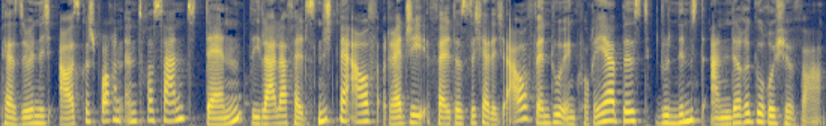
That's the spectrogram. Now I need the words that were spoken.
persönlich ausgesprochen interessant, denn die Lala fällt es nicht mehr auf, Reggie fällt es sicherlich auf, wenn du in Korea bist, du nimmst andere Gerüche wahr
